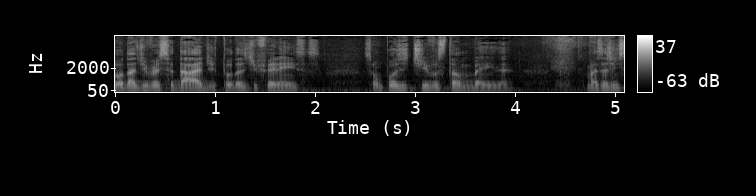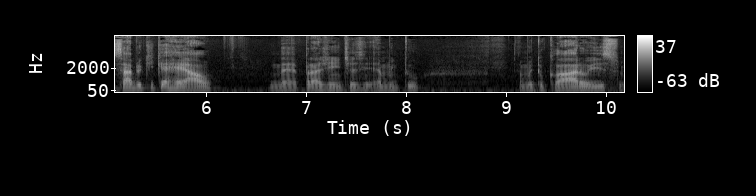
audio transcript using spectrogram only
toda a diversidade, todas as diferenças são positivas também, né? Mas a gente sabe o que é real, né? Pra gente assim, é muito é muito claro isso.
